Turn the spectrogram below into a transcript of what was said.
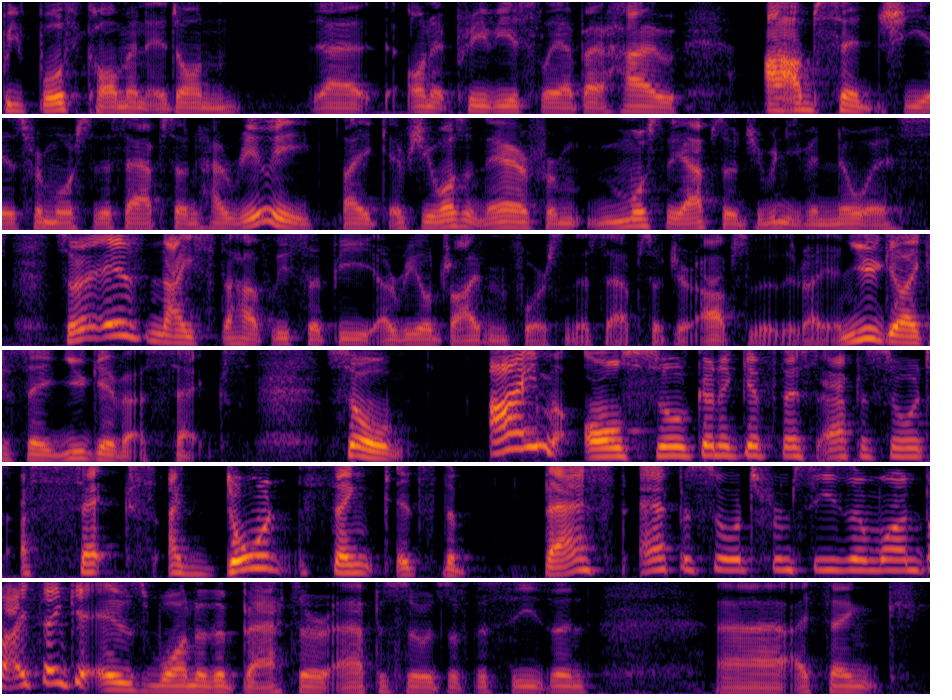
we've both commented on uh, on it previously about how absent she is for most of this episode and how really like if she wasn't there for most of the episode you wouldn't even notice so it is nice to have lisa be a real driving force in this episode you're absolutely right and you like i say you gave it a six so i'm also gonna give this episode a six i don't think it's the best episode from season one but i think it is one of the better episodes of the season uh, i think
